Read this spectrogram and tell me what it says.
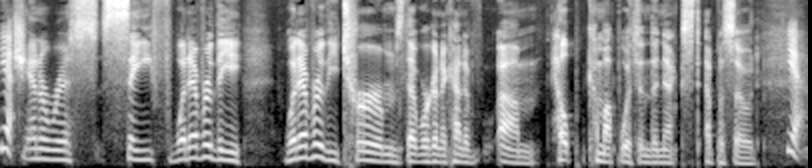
Yeah. generous, safe, whatever the, whatever the terms that we're going to kind of um, help come up with in the next episode. Yeah.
